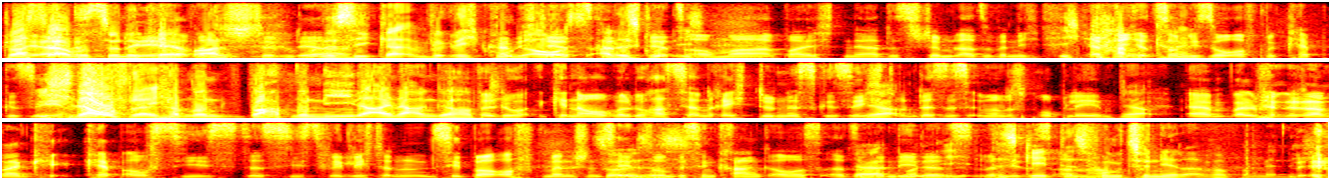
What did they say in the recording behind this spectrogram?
Du hast ja, ja aber so eine nee, Cap an stimmt, ja. und es sieht wirklich gut aus. Jetzt, Alles gut. Ich auch mal beichten. Ja, das stimmt. Also wenn ich, ich, ich habe dich jetzt noch nicht so oft mit Cap gesehen. Ich laufe, ich habe noch, hab noch nie eine angehabt. Weil du, genau, weil du hast ja ein recht dünnes Gesicht ja. und das ist immer das Problem. Ja. Ähm, weil wenn du dann eine Cap aufsiehst, das siehst wirklich, dann sieht man oft Menschen so sehen so ein bisschen krank aus. Also ja, wenn die das, ich, wenn das die geht, das, das funktioniert einfach bei mir nicht.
